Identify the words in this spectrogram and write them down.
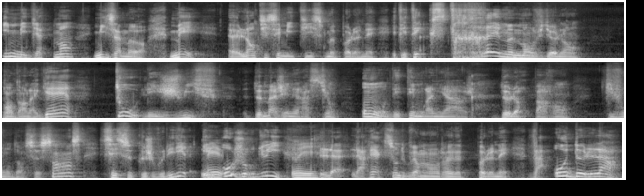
immédiatement mis à mort. Mais l'antisémitisme polonais était extrêmement violent pendant la guerre. Tous les juifs de ma génération ont des témoignages de leurs parents qui vont dans ce sens. C'est ce que je voulais dire. Et aujourd'hui, la, réaction du gouvernement polonais va au-delà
